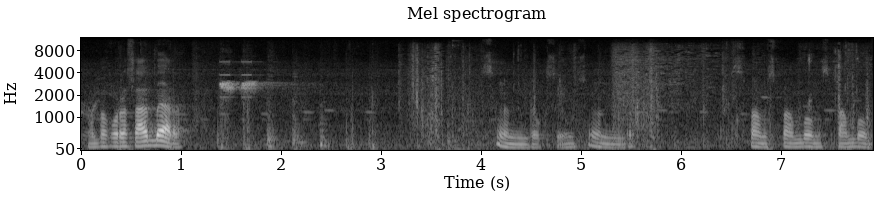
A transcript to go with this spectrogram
Kenapa kurang sabar? Sengendok sih, sengendok. Spam, spam bom, spam bom.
